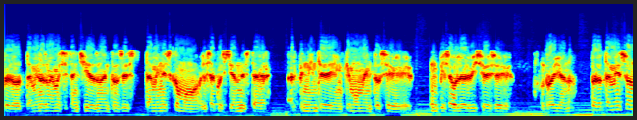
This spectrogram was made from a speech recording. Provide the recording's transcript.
pero también los memes están chidos, ¿no? Entonces también es como esa cuestión de estar al pendiente de en qué momento se empieza a volver vicio ese rollo, ¿no? Pero también son,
